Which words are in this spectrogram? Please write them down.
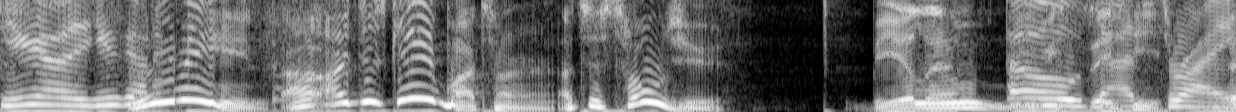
You got you got What do you mean? I, I just gave my turn. I just told you. BLM, BBC. Oh, that's right.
